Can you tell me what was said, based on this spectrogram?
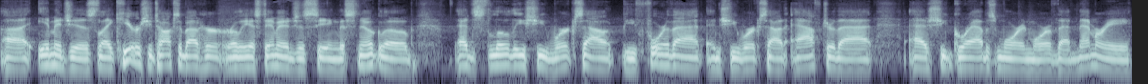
uh, images. Like here, she talks about her earliest image is seeing the snow globe, and slowly she works out before that, and she works out after that as she grabs more and more of that memory.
